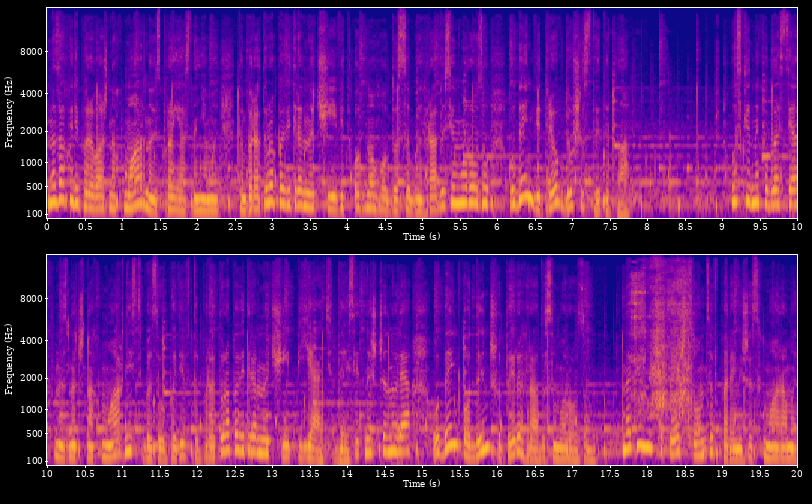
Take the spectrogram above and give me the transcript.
На заході переважно хмарно із проясненнями. Температура повітря вночі від 1 до 7 градусів морозу, у день від 3 до 6 тепла. У східних областях незначна хмарність без опадів. Температура повітря вночі 5-10 нижче нуля, у день 1-4 градуси морозу. На півночі теж сонце впереміж із хмарами.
